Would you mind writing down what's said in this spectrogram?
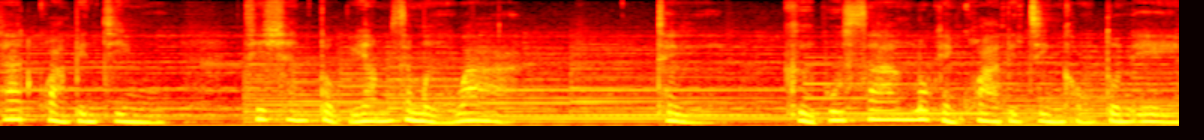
ชาติความเป็นจริง ที่ฉันตกย้ำเสมอว่า เธอคือผู้สร้างโลกแห่งความเป็นจริงของตนเอง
